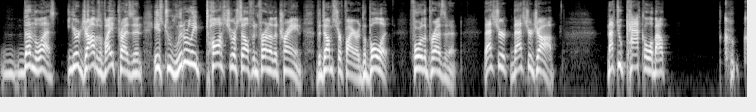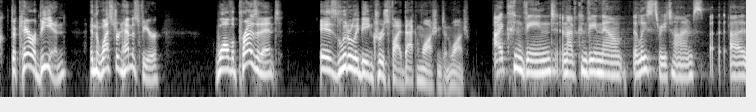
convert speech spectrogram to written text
nonetheless, your job as a vice president is to literally toss yourself in front of the train, the dumpster fire, the bullet for the president. That's your that's your job. Not to cackle about the Caribbean in the Western Hemisphere while the president is literally being crucified back in Washington. Watch. I convened, and I've convened now at least three times, uh,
